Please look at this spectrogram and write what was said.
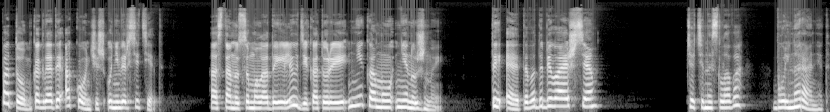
Потом, когда ты окончишь университет. Останутся молодые люди, которые никому не нужны. Ты этого добиваешься?» Тетины слова больно ранят.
